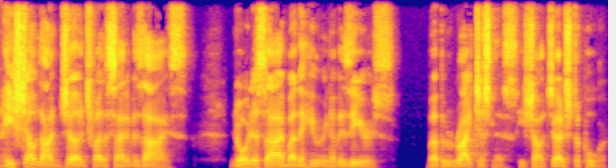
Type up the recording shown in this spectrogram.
and he shall not judge by the sight of his eyes, nor decide by the hearing of his ears, but with righteousness he shall judge the poor.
